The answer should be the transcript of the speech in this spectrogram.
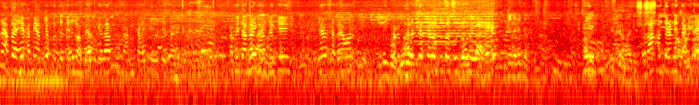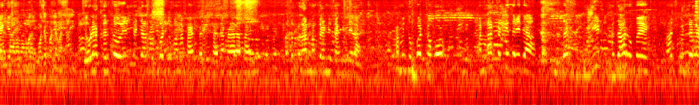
नाही आता हे आम्ही आमच्या पद्धतीने जो अभ्यास केला. आम्ही काय केलं ते सांगितलं. आम्ही त्यांना सांगितलं की या सगळ्यावर आम्ही भारत सरकारला सुद्धा सुचवलेलं आहे. की प्रधानमंत्र्यांनी सांगितलं आहे की जेवढा खर्च होईल त्याच्या दुप्पट तुम्हाला फाय- फायदा मिळाला पाहिजे असं प्रधानमंत्र्यांनी सांगितलेलं आहे. आम्ही दुप्पट नको पन्नास टक्के तरी द्या. जर दीड हजार रुपये पाच क्विंटलला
